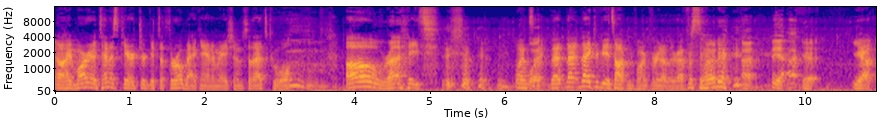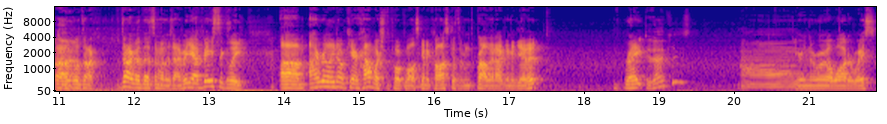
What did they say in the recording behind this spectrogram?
oh, hey, Mario Tennis character gets a throwback animation, so that's cool. oh, right. One What? sec. That, that that could be a talking point for another episode. Alright, but yeah, I, yeah, yeah. Uh, Yeah. we'll talk we'll talk about that some other time. But yeah, basically, um, I really don't care how much the Pokeball is going to cost because I'm probably not going to get it. Right? did I just? Oh, You're in the Royal Waterways,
